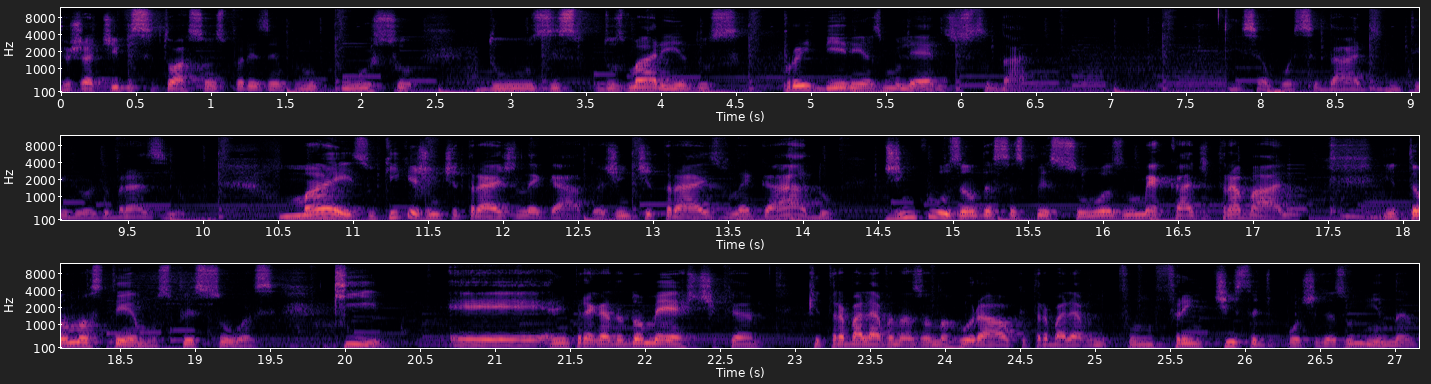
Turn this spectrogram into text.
Eu já tive situações, por exemplo, no curso dos, dos maridos proibirem as mulheres de estudarem. Isso em algumas cidades do interior do Brasil. Mas o que, que a gente traz de legado? A gente traz o legado de inclusão dessas pessoas no mercado de trabalho. Então nós temos pessoas que é, era empregada doméstica, que trabalhava na zona rural, que trabalhava como frentista de posto de gasolina.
